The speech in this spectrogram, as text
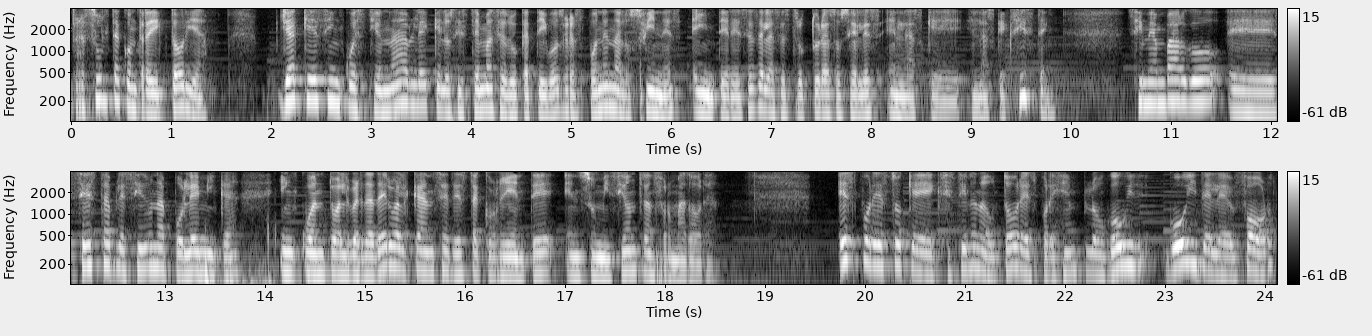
resulta contradictoria, ya que es incuestionable que los sistemas educativos responden a los fines e intereses de las estructuras sociales en las que, existen. Sin embargo, eh, se ha establecido una polémica en cuanto al verdadero alcance de esta corriente en su misión transformadora. Es por esto que existieron autores, por ejemplo, Guy, Guy Delefort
